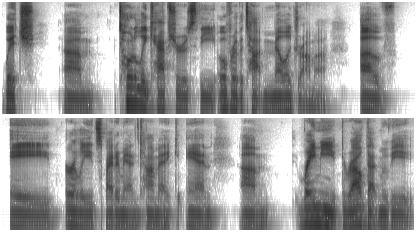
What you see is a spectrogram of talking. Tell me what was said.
which um, totally captures the over-the-top melodrama of a early Spider-Man comic, and um, Raimi throughout that movie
